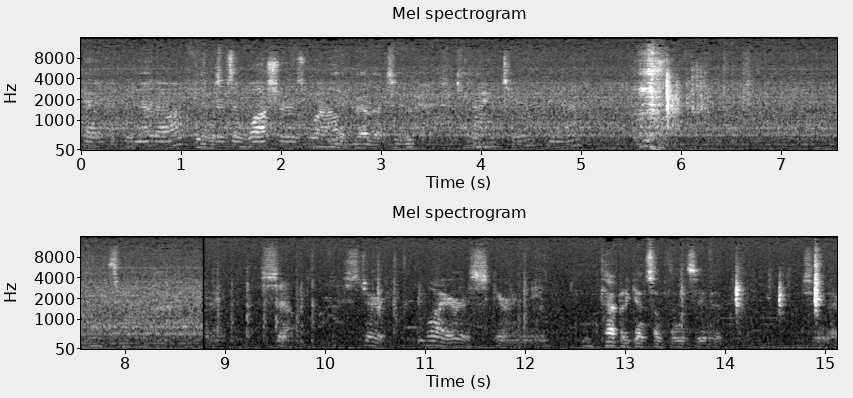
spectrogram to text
Okay, the nut off. There's a washer as well. yeah, grab that too. Trying to, yeah. So, start wire is scaring me. Tap it against something and see if it see there,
